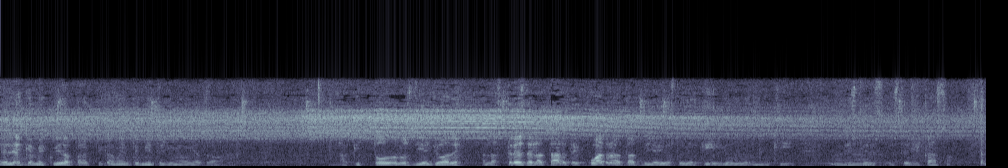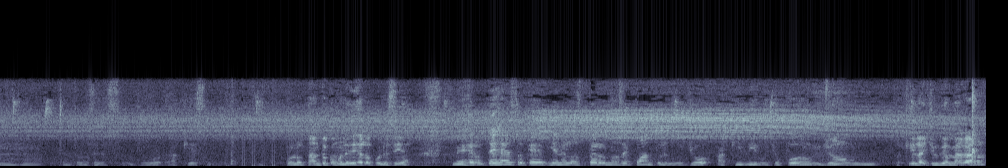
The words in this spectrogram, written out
Él es que me cuida prácticamente mientras yo me voy a trabajar. Aquí todos los días, yo a, las 3 de la tarde, 4 de la tarde ya yo estoy aquí, yo duermo aquí. Este, este, es, mi casa. Entonces, yo aquí es... Por lo tanto, como le dije a los policías, me dijeron, deja eso que vienen los perros no sé cuánto. Le digo, yo aquí vivo, yo puedo, yo, aquí la lluvia me agarra,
